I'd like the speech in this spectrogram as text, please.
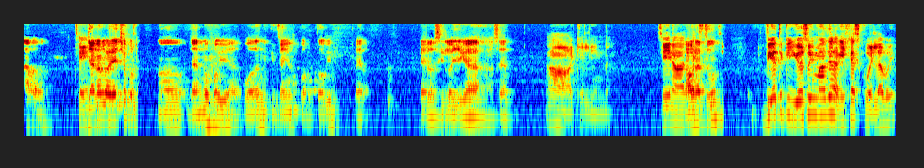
¿no? Sí. Ya no lo he hecho porque no, ya no voy a bodas ni 15 años por COVID, pero, pero sí lo llegué a hacer. Ay, qué lindo. Sí, no. Ahora tú, Fíjate que yo soy más de la vieja escuela, güey.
